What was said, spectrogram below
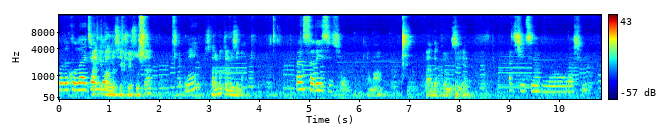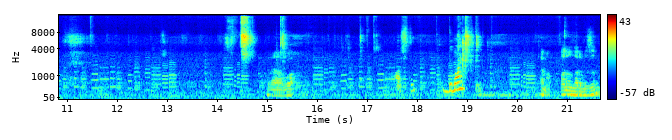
Burada kolu Hangi açarken balonu seçiyorsun sen? ne? Sarı mı kırmızı mı? Ben sarıyı seçiyorum. Tamam. Ben de kırmızıyı. Açayım senin bununla Bravo. Açtım. Duman çıktı. Tamam. Balonlarımızın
